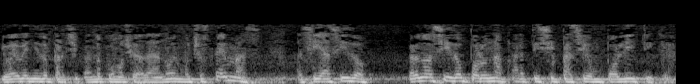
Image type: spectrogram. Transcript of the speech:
yo he venido participando como ciudadano en muchos temas. Así ha sido. Pero no ha sido por una participación política.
